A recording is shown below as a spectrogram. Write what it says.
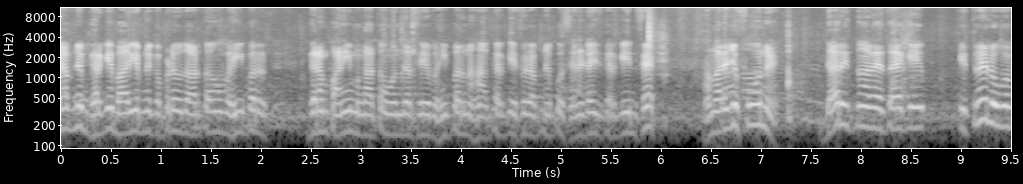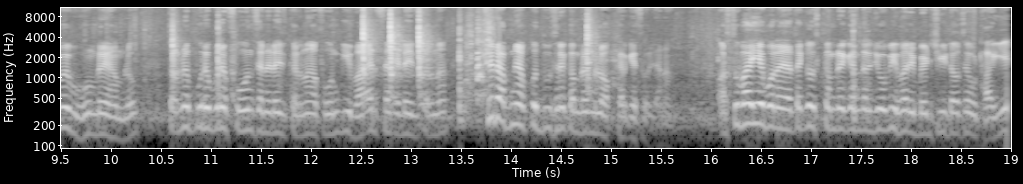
मैं अपने घर के बाहर ही अपने कपड़े उतारता हूँ, वहीं पर गर्म पानी मंगाता हूँ अंदर से, वहीं पर नहा करके, फिर अपने को सैनिटाइज करके। इनफैक्ट हमारे जो फ़ोन है, डर इतना रहता है कि इतने लोगों में घूम रहे हैं हम लोग तो अपने पूरे पूरे फ़ोन सैनिटाइज करना फ़ोन की वायर सैनिटाइज करना, फिर अपने आपको दूसरे कमरे में लॉक करके सो जाना। और सुबह ये बोला जाता है कि उस कमरे के अंदर जो भी हमारी बेडशीट है उसे उठाइए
